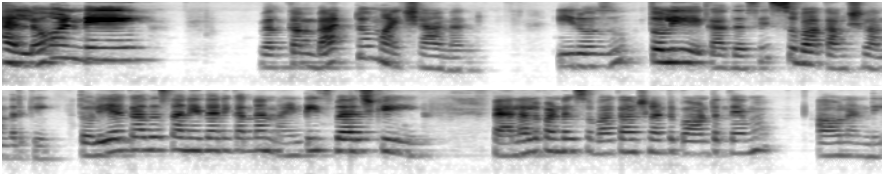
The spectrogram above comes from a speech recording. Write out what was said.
హలో అండి. Welcome back to my channel. ఈరోజు తొలి ఏకాదశి శుభాకాంక్షలు అందరికీ. తొలి ఏకాదశి అనే దానికన్నా నైంటీస్ బ్యాచ్కి పేలాల పండుగ శుభాకాంక్షలు అంటే బాగుంటుందేమో? అవునండి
